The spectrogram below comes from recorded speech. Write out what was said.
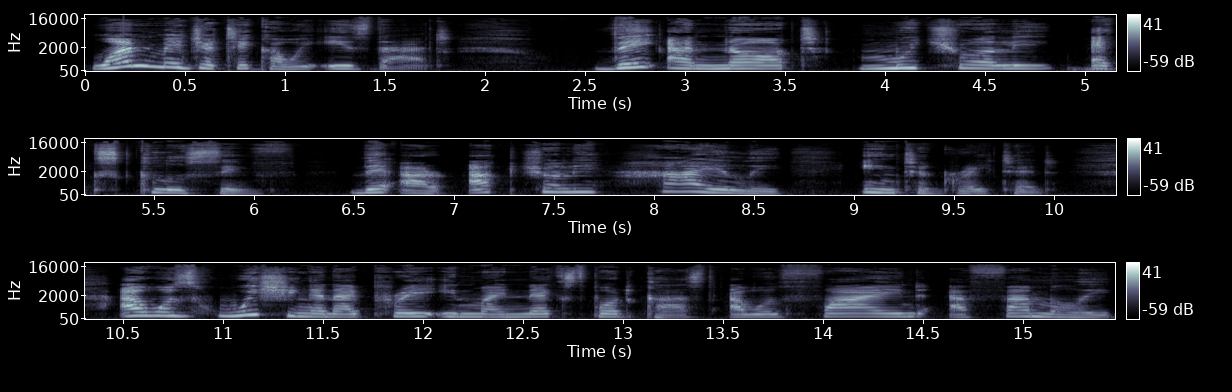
One major takeaway is that they are not mutually exclusive. They are actually highly integrated. I was wishing and I pray in my next podcast I will find a family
